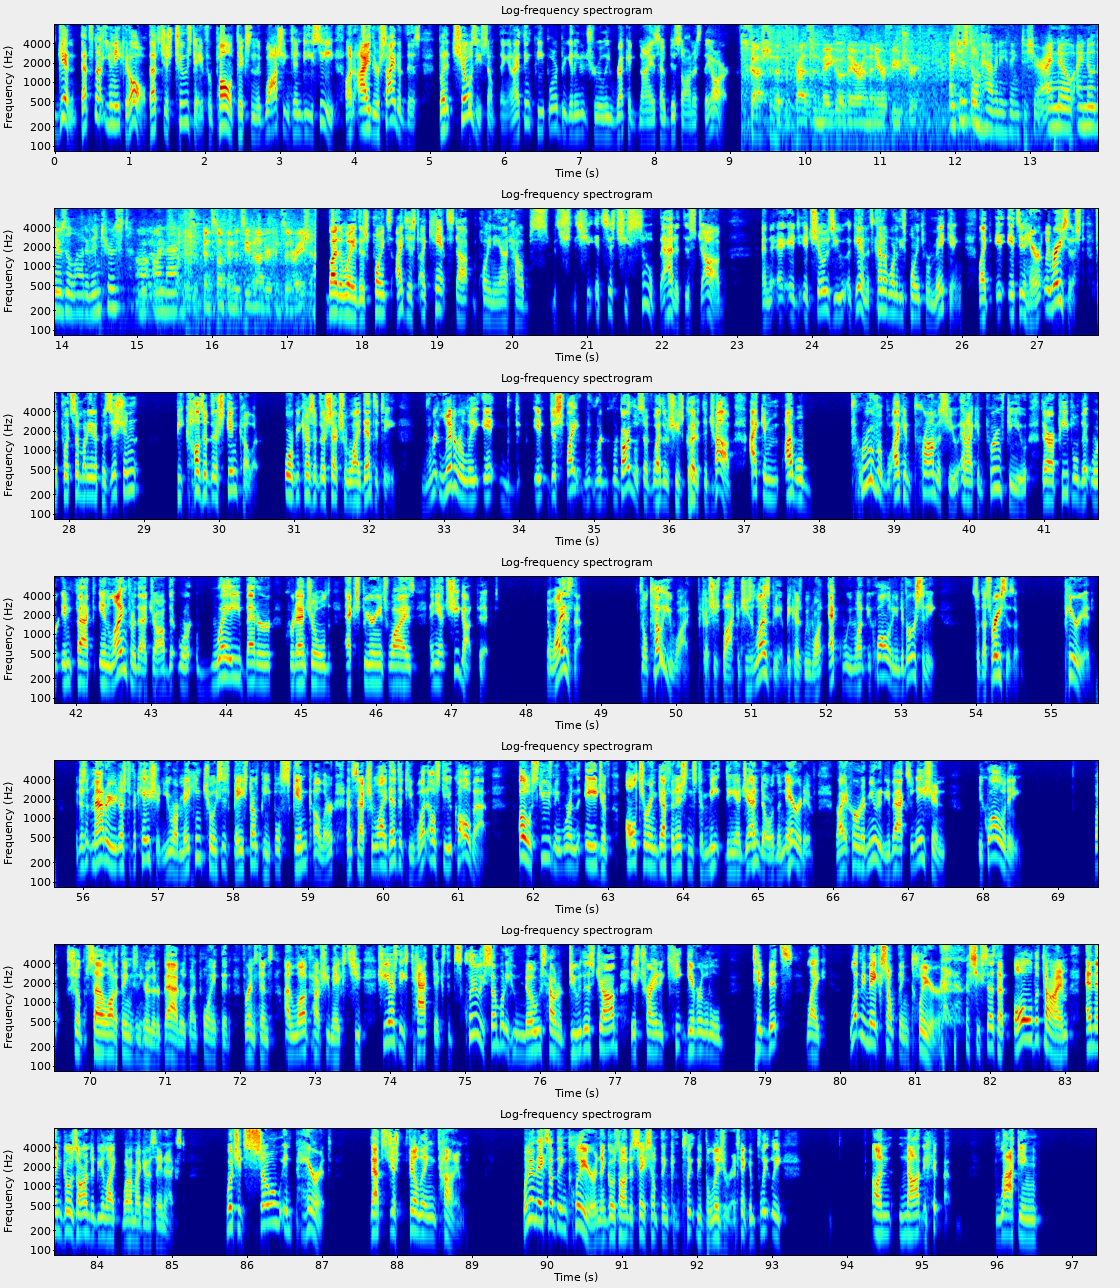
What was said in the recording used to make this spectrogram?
Again, that's not unique at all. That's just Tuesday for politics in the Washington, D.C. on either side of this. But it shows you something. And I think people are beginning to truly recognize how dishonest they are. Discussion that the president may go there in the near future. I just don't have anything to share. I know I know there's a lot of interest uh, on that. Has it been something that's even under consideration? By the way, there's points I just I can't stop pointing out how she, she, it's just she's so bad at this job. And it, it, shows you again, it's kind of one of these points we're making. Like it, it's inherently racist to put somebody in a position because of their skin color or because of their sexual identity. R- literally, it, it, despite regardless of whether she's good at the job, I can I will provable I can promise you and I can prove to you there are people that were in fact in line for that job that were way better credentialed, experience wise, and yet she got picked. Now, why is that? They'll tell you why. Because she's black and she's a lesbian. Because we want equ- we want equality and diversity. So that's racism. Period. It doesn't matter your justification. You are making choices based on people's skin color and sexual identity. What else do you call that? Oh, excuse me, we're in the age of altering definitions to meet the agenda or the narrative, right? Herd immunity, vaccination, equality. But she'll say a lot of things in here that are bad. Was my point that, for instance, I love how she makes she she has these tactics. That's clearly somebody who knows how to do this job is trying to keep give her little tidbits like let me make something clear. she says that all the time and then goes on to be like, what am I going to say next? Which it's so inherent. That's just filling time. Let me make something clear, and then goes on to say something completely belligerent and completely un, not lacking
